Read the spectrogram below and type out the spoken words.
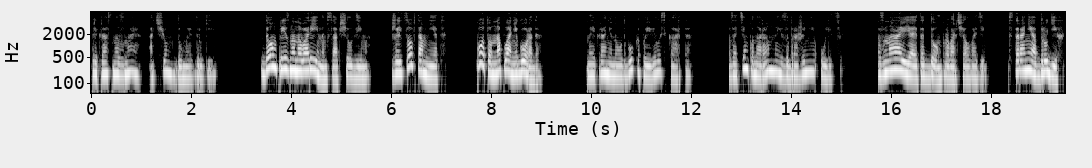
прекрасно зная, о чем думают другие. «Дом признан аварийным», — сообщил Дима. «Жильцов там нет. Вот он на плане города». На экране ноутбука появилась карта. Затем панорамное изображение улицы. «Знаю я этот дом», — проворчал Вадим в стороне от других.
